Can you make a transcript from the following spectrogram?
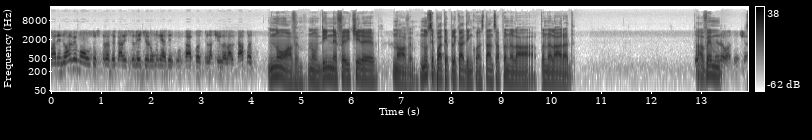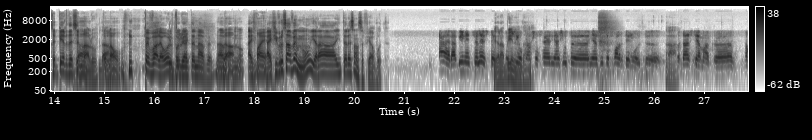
Oare nu avem o autostradă care să lege România dintr-un capăt la celălalt capăt? Nu avem. Nu, din nefericire nu avem. Nu se poate pleca din Constanța până la, până la Arad. Avem, rău atunci. se pierde semnalul da. Pe, la, pe Valea Din Oltului. păcate n-avem. n-avem Da. nu. Ai, Mai- ai fi vrut să avem, nu? Era interesant să fie avut. Da, era bineînțeles, pentru Era că bine, și eu da. ca șofer ne ajută, ne ajută foarte mult. Da. Vă dați seama că da,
